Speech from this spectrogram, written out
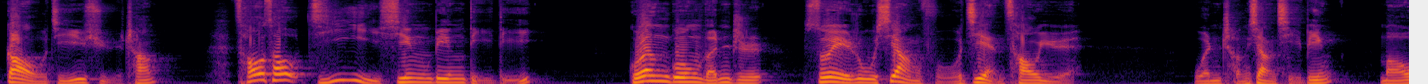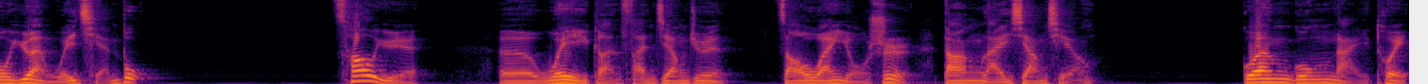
告急许昌，曹操即意兴兵抵敌。关公闻之。遂入相府见操曰：“闻丞相起兵，某愿为前部。”操曰：“呃，未敢烦将军，早晚有事，当来相请。”关公乃退。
